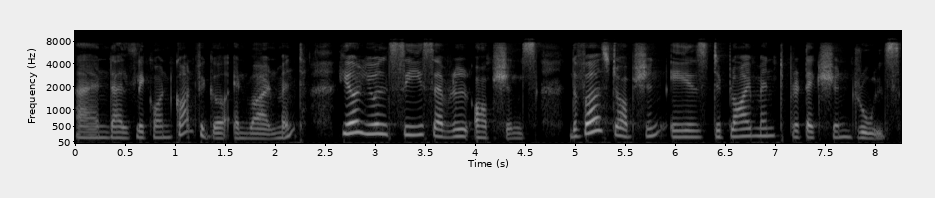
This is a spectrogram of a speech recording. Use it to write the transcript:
and I'll click on configure environment. Here you'll see several options. The first option is deployment protection rules.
